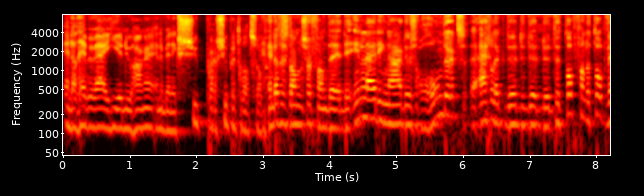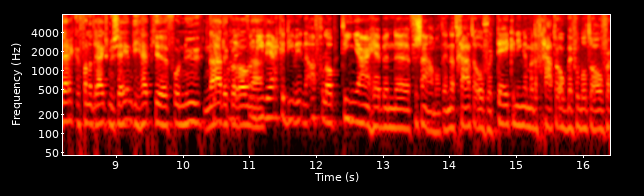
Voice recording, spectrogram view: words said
En dat hebben wij hier nu hangen. En daar ben ik super, super trots op. En dat is dan een soort van de, de inleiding naar dus 100, eigenlijk de, de, de, de top van de topwerken van het Rijksmuseum. Die heb je voor nu, na ja, de corona. De, van die werken die we in de afgelopen tien jaar hebben uh, verzameld. En dat gaat over tekeningen, maar dat gaat ook bijvoorbeeld over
